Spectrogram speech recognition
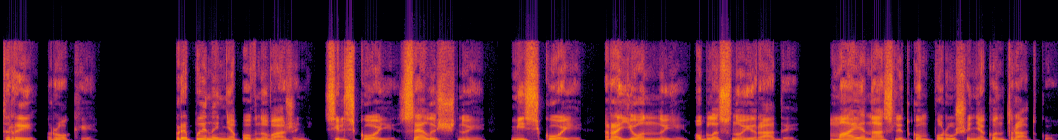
три роки. Припинення повноважень сільської, селищної, міської, районної, обласної ради має наслідком порушення контракту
